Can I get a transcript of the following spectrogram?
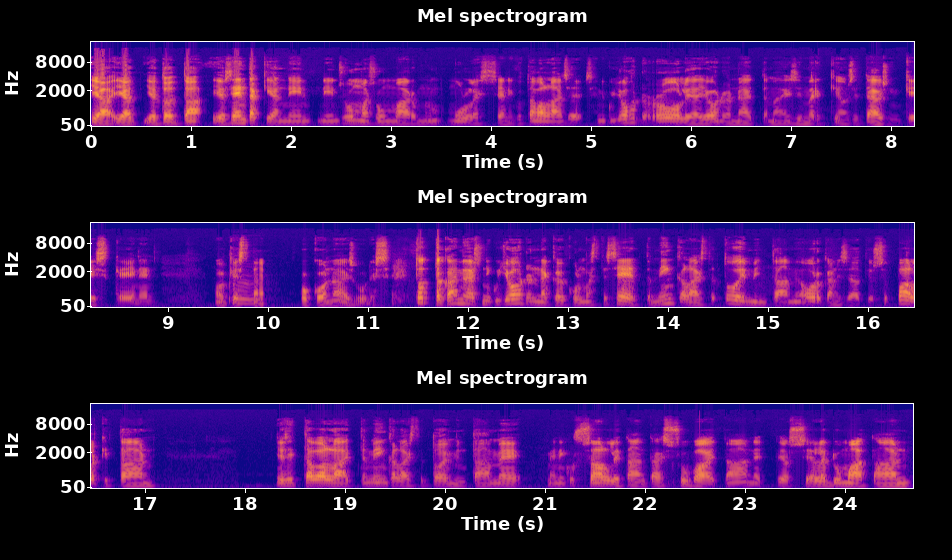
ja, ja, ja, tota, ja sen takia niin, niin summa summarum mulle se niin kuin, tavallaan se, se niin kuin johdon rooli ja johdon näyttämä esimerkki on se täysin keskeinen oikeastaan mm. kokonaisuudessa. Totta kai myös niin kuin johdon näkökulmasta se, että minkälaista toimintaa me organisaatiossa palkitaan ja sitten tavallaan, että minkälaista toimintaa me, me niin kuin sallitaan tai suvaitaan. Että jos siellä dumataan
